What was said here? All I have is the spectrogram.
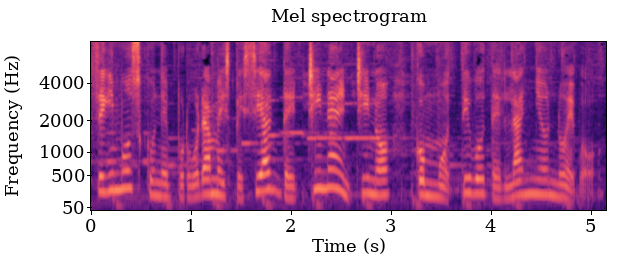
Seguimos con el programa especial de China en chino con motivo del Año Nuevo.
